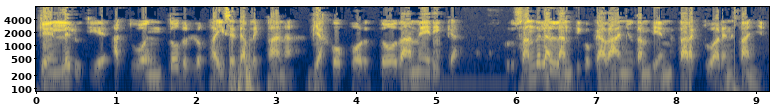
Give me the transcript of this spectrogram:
que en Lelutier actuó en todos los países de habla hispana, viajó por toda América, cruzando el Atlántico cada año también para actuar en España.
